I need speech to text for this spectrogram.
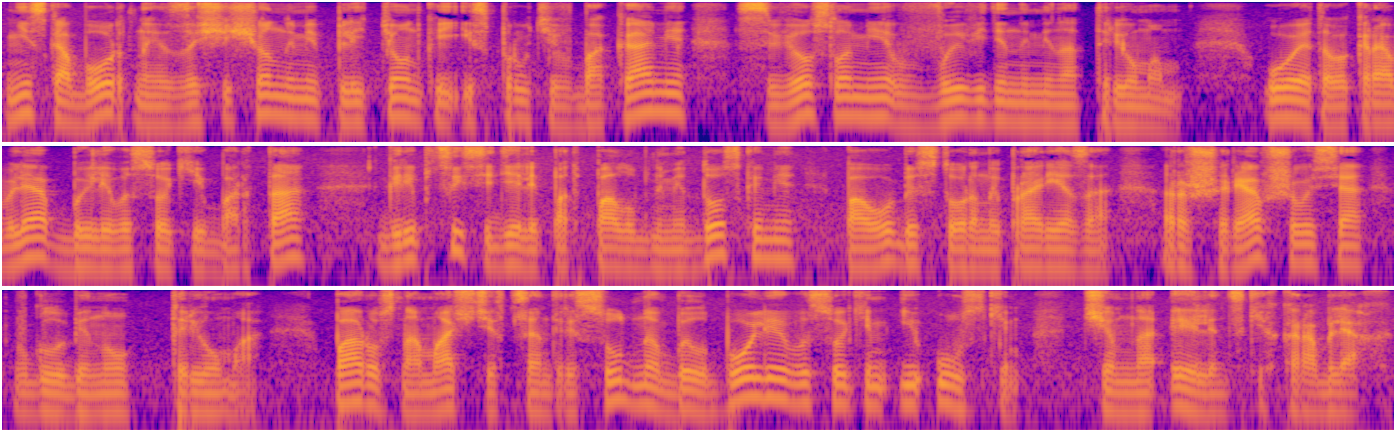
Низкобортный, с защищенными плетенкой из прутьев боками, с веслами, выведенными над трюмом. У этого корабля были высокие борта, гребцы сидели под палубными досками по обе стороны прореза, расширявшегося в глубину трюма. Парус на мачте в центре судна был более высоким и узким, чем на эллинских кораблях.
